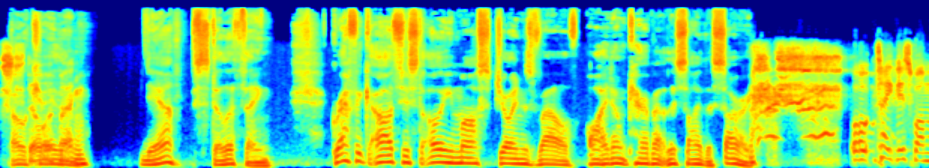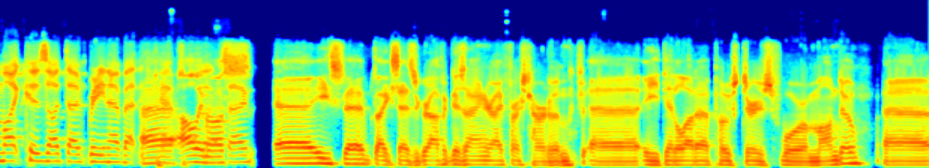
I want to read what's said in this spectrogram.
Still Okay, a then. Thing. yeah, still a thing. Graphic artist Ollie Moss joins Valve. Oh, I don't care about this either. Sorry. Well, take this one, Mike, because I don't really know about this. Uh, Ollie Moss, so- uh, he's uh, like I says a graphic designer. I first heard of him. Uh, he did a lot of posters for Mondo uh,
